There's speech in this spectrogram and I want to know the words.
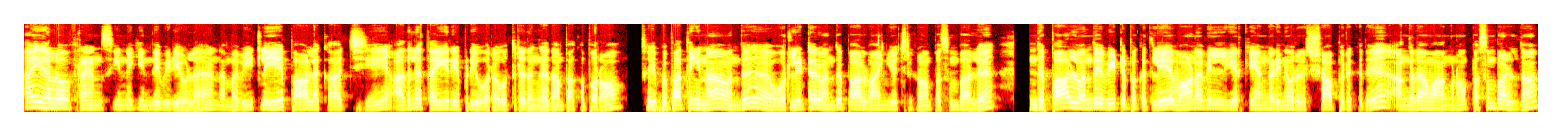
ஹாய் ஹலோ ஃப்ரெண்ட்ஸ் இன்றைக்கி இந்த வீடியோவில் நம்ம வீட்டிலையே பாலை காய்ச்சி அதில் தயிர் எப்படி உர ஊற்றுறதுங்க தான் பார்க்க போகிறோம் ஸோ இப்போ பார்த்தீங்கன்னா வந்து ஒரு லிட்டர் வந்து பால் வாங்கி வச்சுருக்கிறோம் பசும்பால். இந்த பால் வந்து வீட்டு பக்கத்துலேயே வானவில் இயற்கை அங்காடின்னு ஒரு ஷாப் இருக்குது. அங்கே தான் வாங்கினோம். பசும்பால் தான்.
